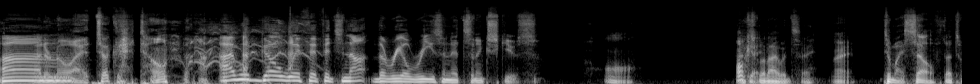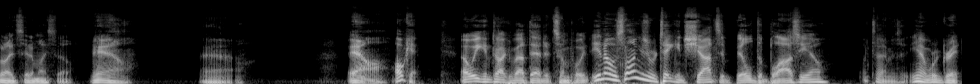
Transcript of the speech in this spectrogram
I don't know why I took that tone. I would go with if it's not the real reason, it's an excuse. oh. That's Okay. what I would say All right. to myself. That's what I'd say to myself. Yeah. Yeah. Yeah. Okay. Uh, we can talk about that at some point. You know, as long as we're taking shots at Bill de Blasio. What time is it? Yeah, we're great.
